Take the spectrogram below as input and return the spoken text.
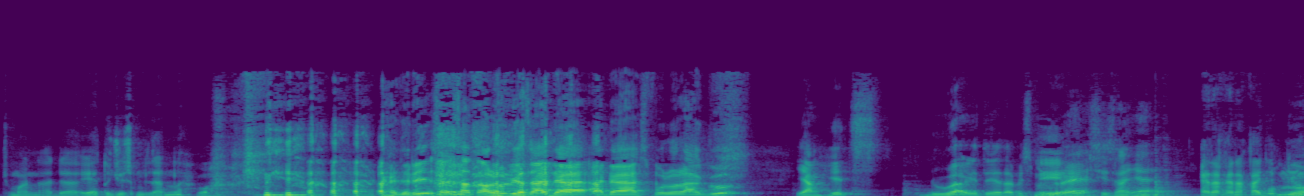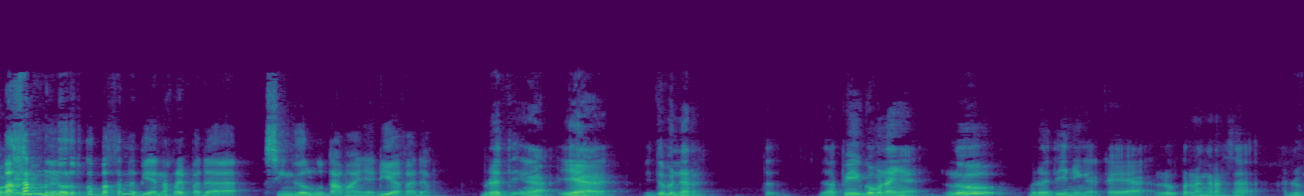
Cuman ada ya 79 lah. Nah, jadi saya satu album biasa ada ada 10 lagu yang hits dua gitu ya tapi sebenarnya Iya. sisanya Enak-enak aja. Oke bahkan juga. menurut gua bahkan lebih enak daripada single utamanya dia kadang. berarti enggak iya itu benar tapi gue mau nanya lu berarti ini nggak kayak lu pernah ngerasa aduh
